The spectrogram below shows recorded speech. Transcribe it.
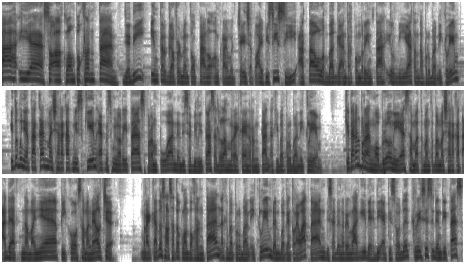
Ah iya, soal kelompok rentan. Jadi Intergovernmental Panel on Climate Change atau IPCC atau lembaga antar pemerintah ilmiah tentang perubahan iklim itu menyatakan masyarakat miskin, etnis minoritas, perempuan, dan disabilitas adalah mereka yang rentan akibat perubahan iklim. Kita kan pernah ngobrol nih ya sama teman-teman masyarakat adat, namanya Piko sama Nelce. Mereka tuh salah satu kelompok rentan akibat perubahan iklim dan buat yang kelewatan bisa dengerin lagi deh di episode Krisis Identitas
